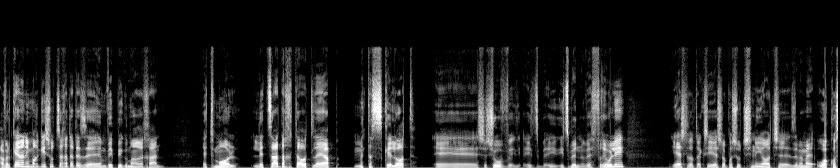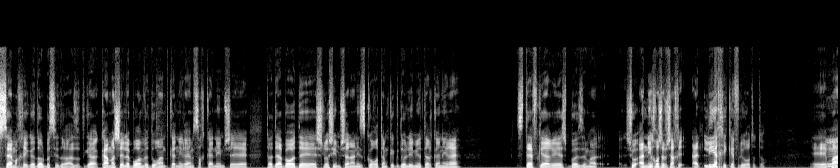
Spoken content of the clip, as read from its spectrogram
אבל כן, אני מרגיש שהוא צריך לתת איזה MVP גמר אחד. אתמול, לצד החטאות לאפ מתסכלות, אה, ששוב, עצבן והפריעו לי, יש לו, תקשיב, יש לו פשוט שניות, שזה באמת, הוא הקוסם הכי גדול בסדרה הזאת. כמה שלברון ודורנט כנראה הם שחקנים שאתה יודע, בעוד אה, 30 שנה נזכור אותם כגדולים יותר כנראה, סטף קרי יש בו איזה... שוב, אני חושב שהכי... לי הכי כיף לראות אותו. אה, אה, מה,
